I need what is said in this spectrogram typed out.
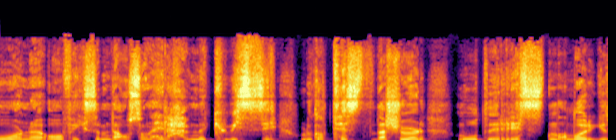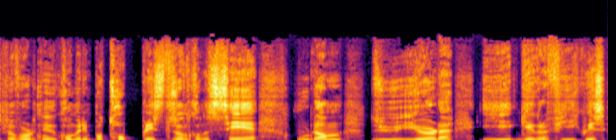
ordne og fikse, men det er også en hel haug med quizer, hvor du kan teste deg sjøl mot resten av Norges befolkning. Du kommer inn på topplister, sånn kan du se hvordan du gjør det i geografiquiz,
